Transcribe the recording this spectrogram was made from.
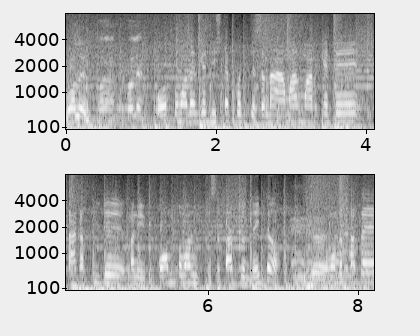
বলেন। বলেন ও তোমাদেরকে ডিস্টার্ব করতেছে না আমার মার্কেটে টাকা তুলতে মানে কম তোমার উঠতেছে তার জন্যই তো। হ্যাঁ। তোমাদের সাথে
